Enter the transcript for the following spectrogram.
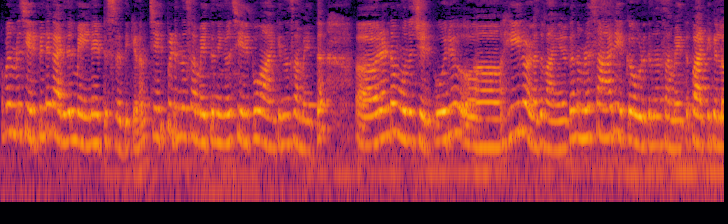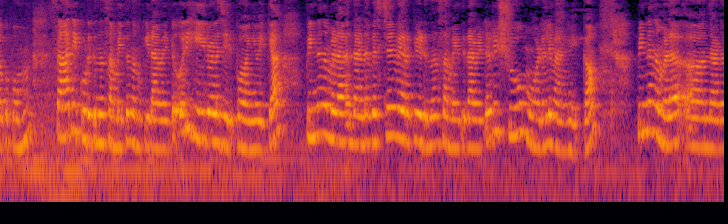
അപ്പൊ നമ്മൾ ചെരുപ്പിന്റെ കാര്യത്തിൽ മെയിനായിട്ട് ശ്രദ്ധിക്കണം. ചെരുപ്പിടുന്ന സമയത്ത് നിങ്ങൾ ചെരുപ്പ് വാങ്ങിക്കുന്ന സമയത്ത് രണ്ടോ മൂന്നോ ചെരുപ്പ്. ഒരു ഹീലുള്ളത് വാങ്ങി വെക്കാം നമ്മൾ സാരിയൊക്കെ ഉടുക്കുന്ന സമയത്ത് പാർട്ടികളിലൊക്കെ പോകുമ്പോൾ സാരിയൊക്കെ കൊടുക്കുന്ന സമയത്ത് നമുക്ക് ഇടാൻ വേണ്ടി ഒരു ഹീലുള്ള ചെരുപ്പ് വാങ്ങി വെക്കാം പിന്നെ നമ്മൾ എന്താണ് വെസ്റ്റേൺ വെയർ ഒക്കെ ഇടുന്ന സമയത്ത് ഇടാൻ വേണ്ടി ഒരു ഷൂ മോഡൽ വാങ്ങി വെക്കാം. പിന്നെ നമ്മൾ എന്താണ്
